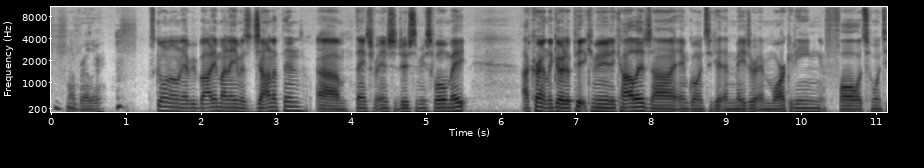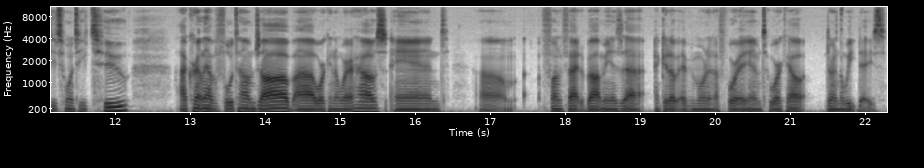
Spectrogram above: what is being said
my brother. What's going on, everybody? My name is Jonathan. Um, thanks for introducing me, Swolemate. I currently go to Pitt Community College. I am going to get a major in marketing fall 2022. I currently have a full time job. I work in a warehouse, and um, fun fact about me is that I get up every morning at 4 a.m. to work out during the weekdays.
